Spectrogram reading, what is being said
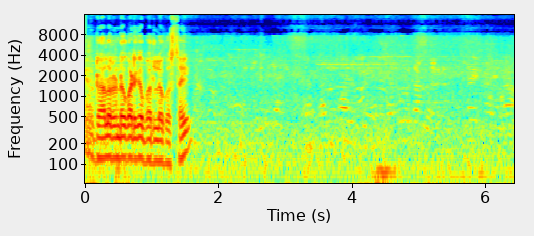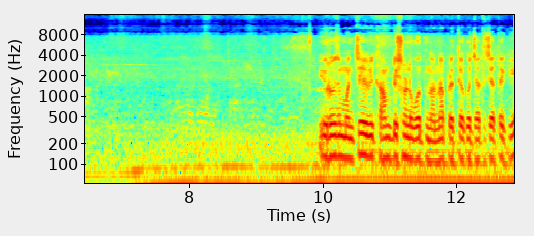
ఈ డ్రాలో రెండో కాడిగా బరిలోకి వస్తాయి. ఈరోజు మంచి హెవీ కాంపిటీషన్ ఉండబోతుందన్న ప్రతి ఒక్క జత జతకి.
